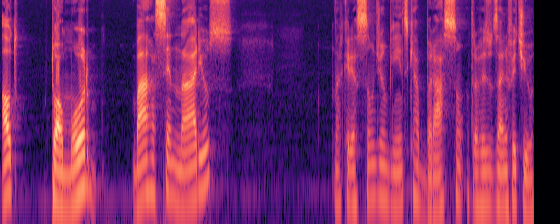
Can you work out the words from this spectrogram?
Auto-amor, barra cenários na criação de ambientes que abraçam através do design efetivo.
